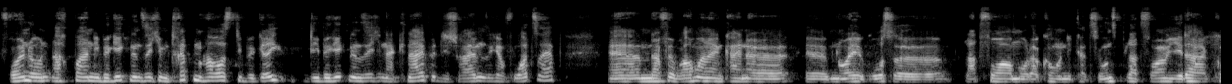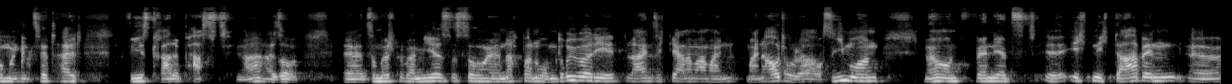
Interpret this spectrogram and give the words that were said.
Freunde und Nachbarn, die begegnen sich im Treppenhaus, die, die begegnen sich in der Kneipe, die schreiben sich auf WhatsApp. Ähm, dafür braucht man dann keine äh, neue große Plattform oder Kommunikationsplattform. Jeder kommuniziert halt, wie es gerade passt. Ja, also äh, zum Beispiel bei mir ist es so, meine Nachbarn oben drüber, die leihen sich gerne mal mein, mein Auto oder auch Simon. Ne, und wenn jetzt äh, ich nicht da bin, äh,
